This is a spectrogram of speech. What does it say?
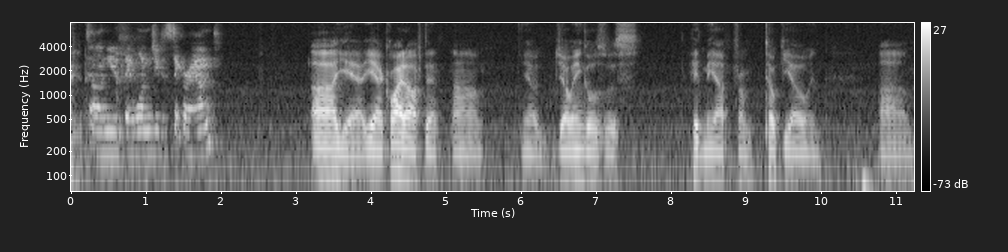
telling you they wanted you to stick around? Uh, yeah, yeah, quite often. Um, you know, Joe Ingles was hit me up from Tokyo, and um,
